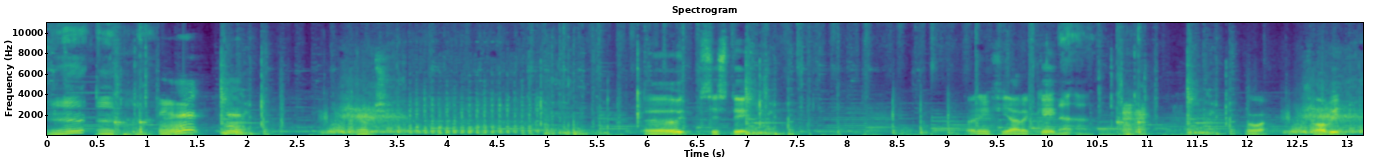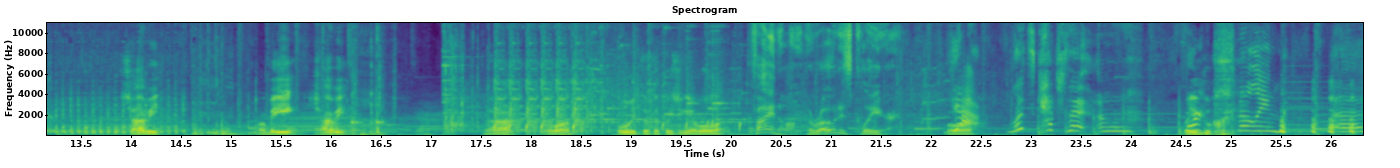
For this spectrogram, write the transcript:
Hum, hum. Vamos. Ui, assisti. Para enfiar aqui. Boa. Sobe. Sobe. Sobe. Sobe. Tá, boa. Ui, tanta coisinha boa. Finally, the road is clear. Boa. Yeah, let's catch that, um, Veio do, smelling, uh,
